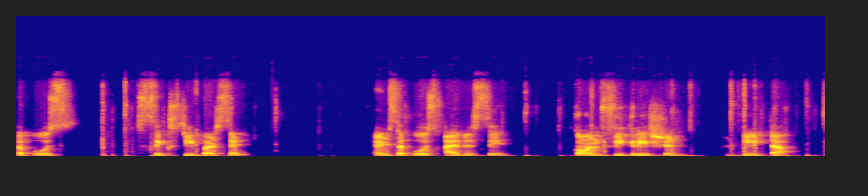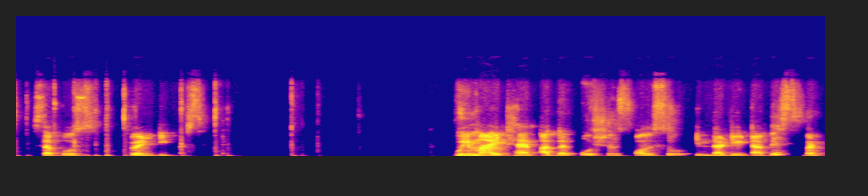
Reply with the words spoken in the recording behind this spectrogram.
suppose 60%, and suppose I will say configuration data, suppose 20%. We might have other portions also in the database, but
